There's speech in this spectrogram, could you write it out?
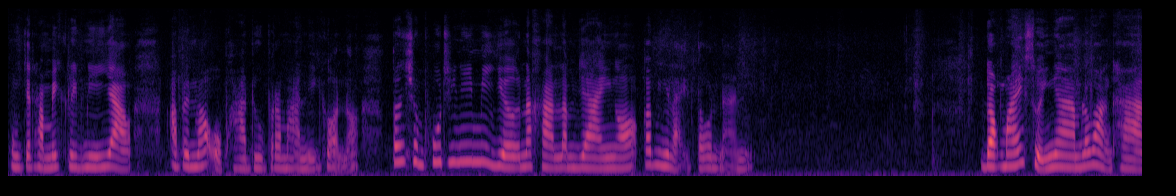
คงจะทำให้คลิปนี้ยาว เอาเป็นว่าโอพาดูประมาณนี้ก่อนเนาะต้นชมพู่ที่นี่มีเยอะนะคะลำไยเงาะก็มีหลายต้นนะนี่ ดอกไม้สวยงามระหว่างทาง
